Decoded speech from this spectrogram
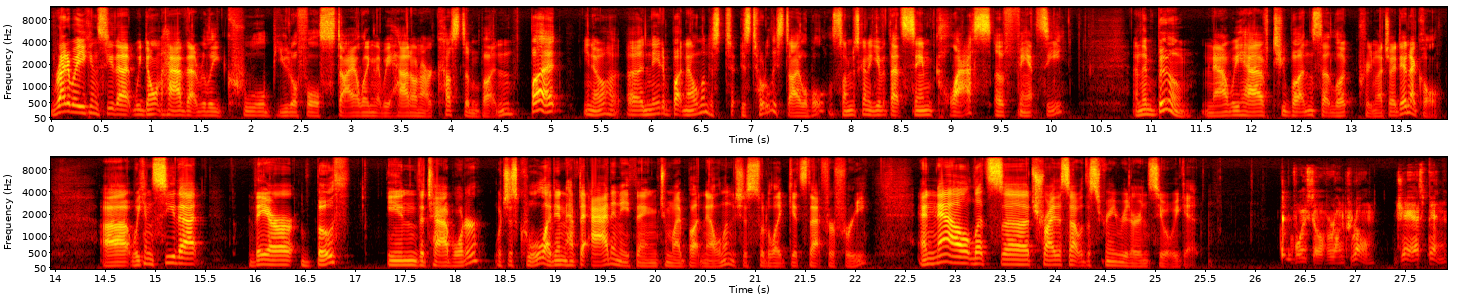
right away, you can see that we don't have that really cool, beautiful styling that we had on our custom button. But you know, a native button element is, is totally stylable. So I'm just going to give it that same class of fancy. And then boom, now we have two buttons that look pretty much identical. Uh, we can see that they are both in the tab order, which is cool. I didn't have to add anything to my button element. It just sort of like gets that for free. And now let's uh, try this out with the screen reader and see what we get. VoiceOver on Chrome. JS bin.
